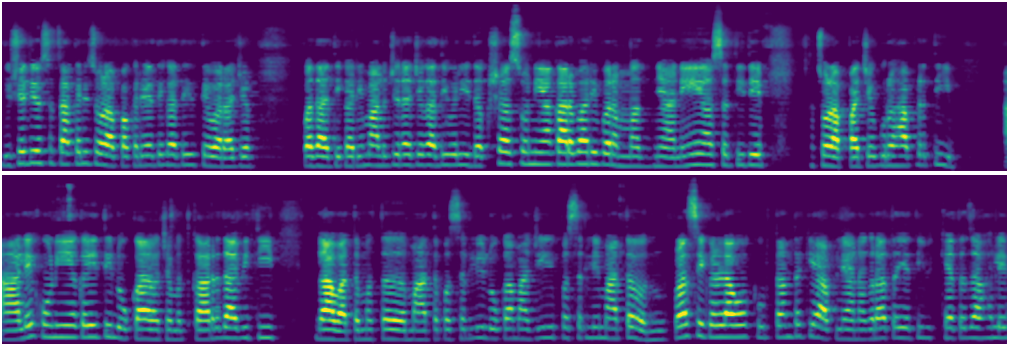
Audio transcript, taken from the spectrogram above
दिवसेदिवस चाकरी चोळापाकरी अधिकारी तेव्हा राजा पदाधिकारी मालुजीराजे गादीवरी दक्ष असून या कारभारी परमज्ञाने असती तिथे चोळाप्पाचे गृहाप्रती आले कोणी एकही ती लोका चमत्कार दाविती. गावात मत मात पसरली. लोका माझी पसरली मात. नुकताच इकडला व कृतांत की आपल्या नगरात यती. विख्यात झाले.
